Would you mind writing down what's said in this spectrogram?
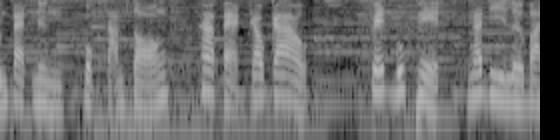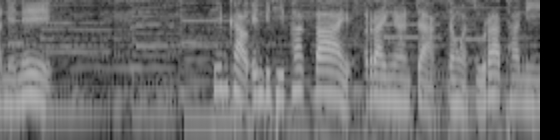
0816325899 Facebook Page นาดีเลอบาเนเน่ทีมข่าว NBT ภาคใต้รายงานจากจังหวัดสุราษฎร์ธานี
